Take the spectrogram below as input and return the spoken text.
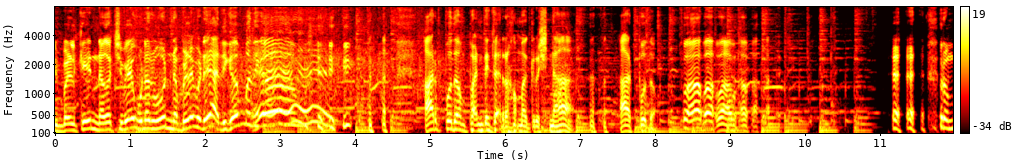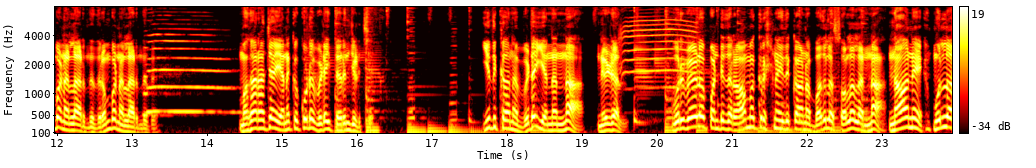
நிம்பளுக்கு நகைச்சுவை உணர்வு நம்மளை விட அதிகம் அதிகம். அற்புதம் பண்டித ராமகிருஷ்ணா. அற்புதம். வா வா வா வா வா. ரொம்ப நல்லா இருந்தது ரொம்ப நல்லா இருந்தது. மகாராஜா எனக்கு கூட விடை தெரிஞ்சிடுச்சு. இதுக்கான விடை என்னன்னா நிழல். ஒருவேளை பண்டித ராமகிருஷ்ண இதுக்கான பதில சொல்லலன்னா நானே முல்லா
